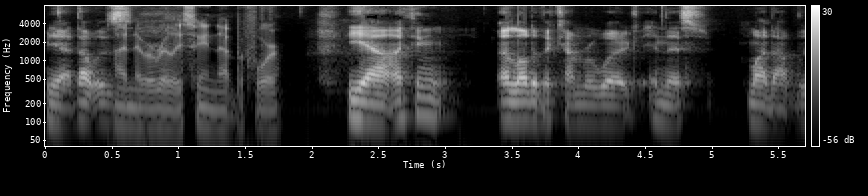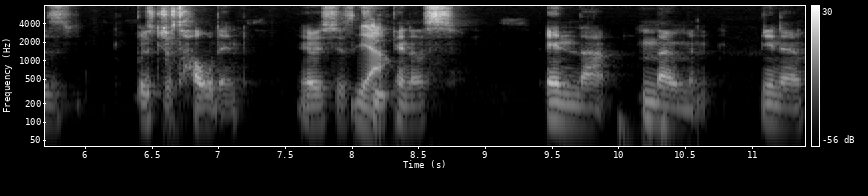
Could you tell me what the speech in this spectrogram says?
yeah. That was I'd never really seen that before. Yeah, I think a lot of the camera work in this like that was was just holding. It was just Yeah. keeping us in that moment, you know.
